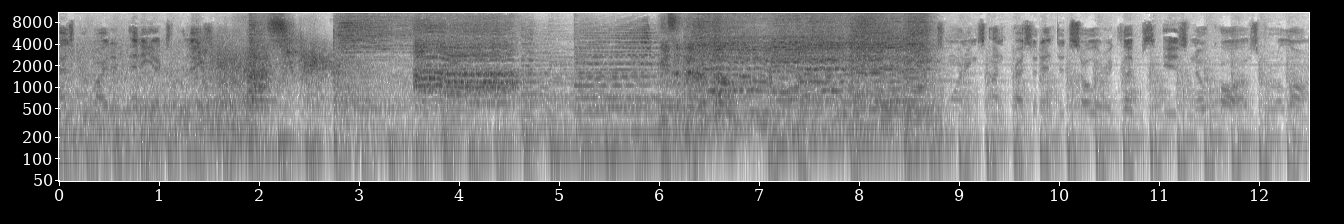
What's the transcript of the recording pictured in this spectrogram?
has provided any explanation. This morning's unprecedented solar eclipse is no cause for alarm.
